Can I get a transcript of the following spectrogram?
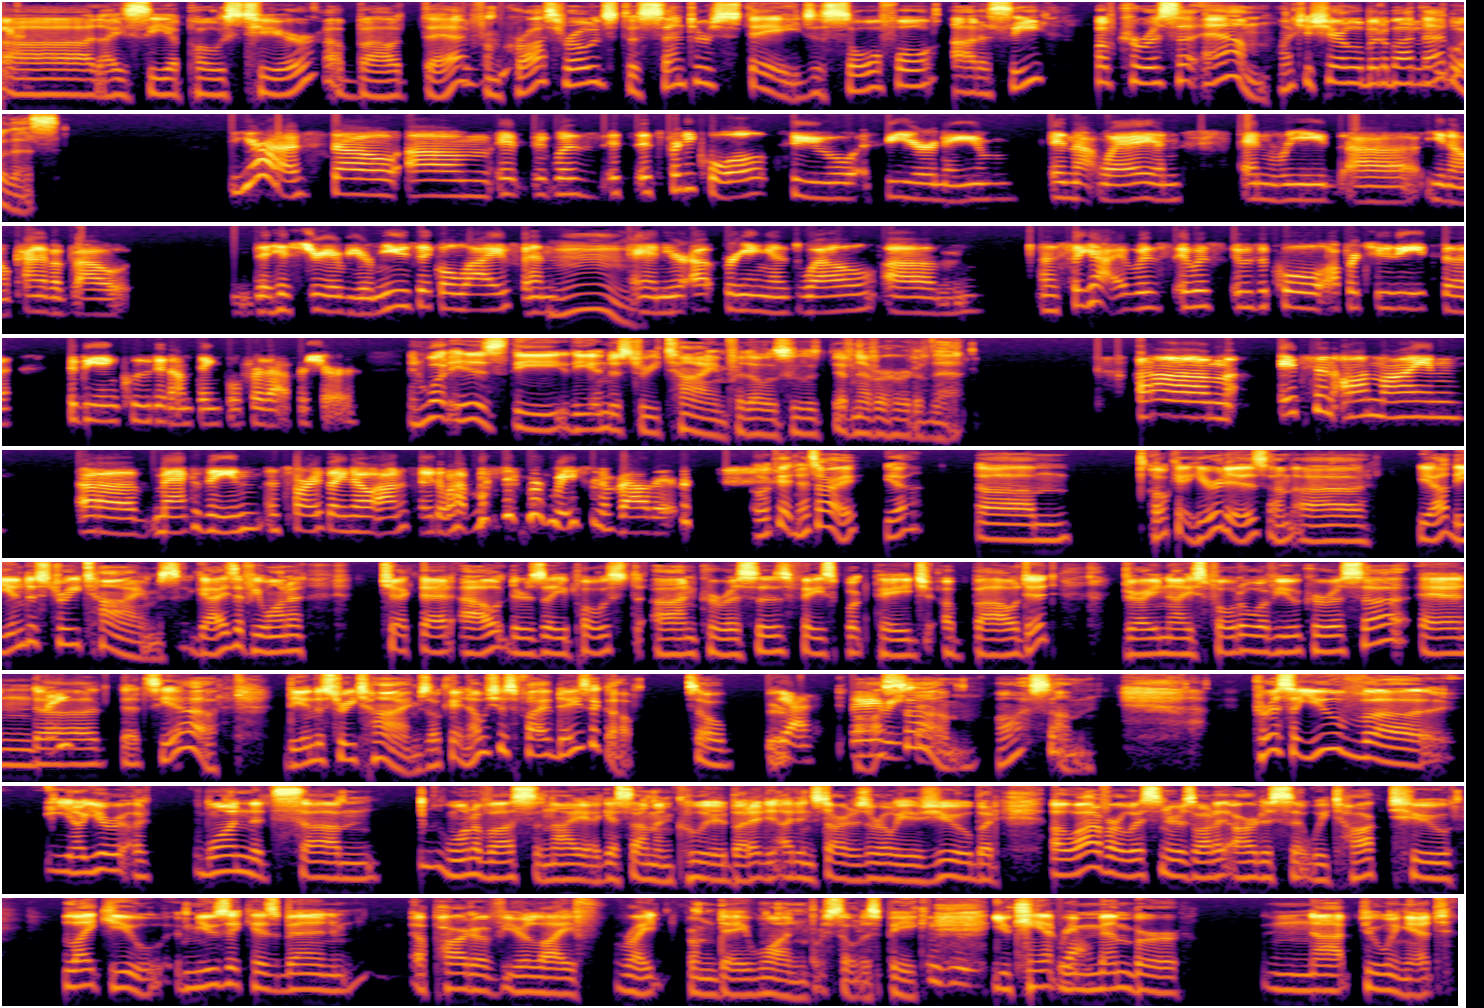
Uh, I see a post here about that from Crossroads to Center Stage, a soulful odyssey of Carissa M. Why don't you share a little bit about that with us? Yeah, so um, it, it was it's it's pretty cool to see your name in that way and and read uh, you know kind of about the history of your musical life and Mm. and your upbringing as well. Um, uh, so yeah, it was it was it was a cool opportunity to to be included. I'm thankful for that for sure. And what is the the Industry Time for those who have never heard of that? Um, it's an online uh, magazine, as far as I know. Honestly, I don't have much information about it. Okay, that's all right. Yeah. Um, okay, here it is. Um, uh, yeah, the Industry Times, guys. If you want to check that out, there's a post on Carissa's Facebook page about it. Very nice photo of you, Carissa, and uh, that's yeah, the Industry Times. Okay, that was just five days ago. So Yes, very recent. awesome, awesome. Carissa, you've uh, you know you're a, one that's um, one of us, and I, I guess I'm included, but I, I didn't start as early as you. But a lot of our listeners, a lot of artists that we talk to, like you, music has been a part of your life right from day one, so to speak. You can't Mm-hmm. Yeah. remember not doing it,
